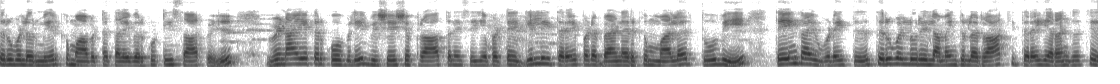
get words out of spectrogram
திருவள்ளூர் மேற்கு மாவட்ட தலைவர் குட்டி சார்பில் விநாயகர் கோவிலில் விசேஷ பிரார்த்தனை செய்யப்பட்டு கில்லி திரைப்பட பேனருக்கு மலர் தூவி தேங்காய் உடைத்து திருவள்ளூரில் அமைந்த அமைந்துள்ள ராக்கி திரையரங்குக்கு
